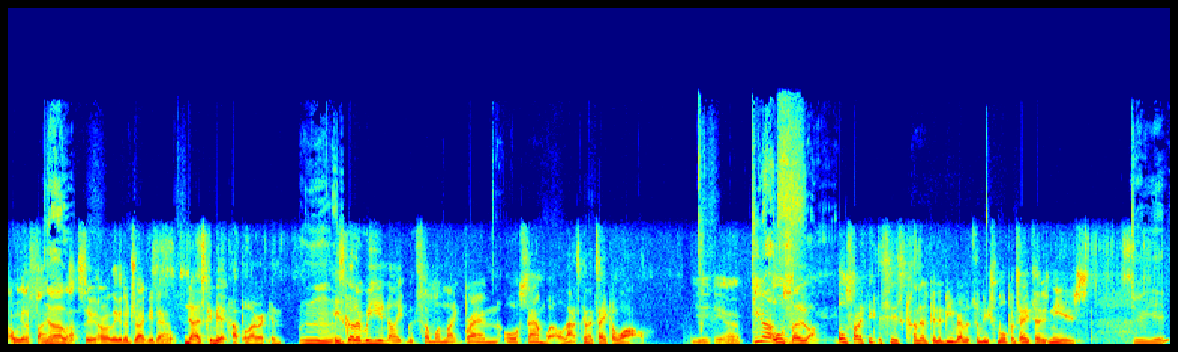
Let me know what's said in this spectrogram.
Are we going to find No. out that soon, or are they going to drag it out? No, it's going to be a couple, I reckon. Mm. He's got to reunite with someone like Bran or Samwell. That's going to take a while. Yeah. Do you know? Also, also, I think this is kind of going to be relatively small potatoes news. do you?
